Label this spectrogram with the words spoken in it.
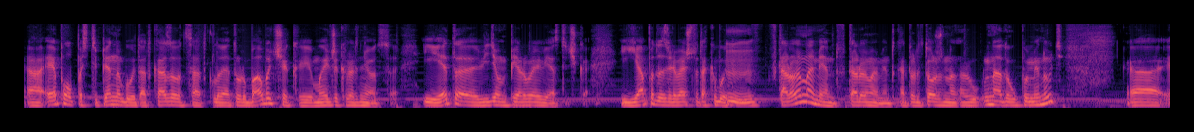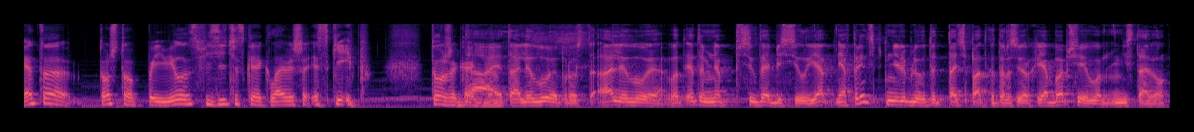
э, Apple постепенно будет отказываться от клавиатур бабочек, и Magic вернется. И это, видимо, первая весточка. И я подозреваю, что так и будет. Mm-hmm. Второй момент, второй момент, который тоже надо, надо упомянуть, э, это то, что появилась физическая клавиша Escape. Тоже как Да, бы. это аллилуйя просто, аллилуйя. Вот это меня всегда бесило. Я, я в принципе, не люблю вот этот тачпад, который сверху. Я бы вообще его не ставил.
